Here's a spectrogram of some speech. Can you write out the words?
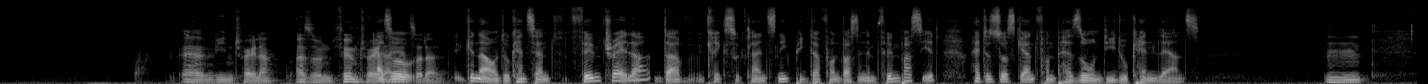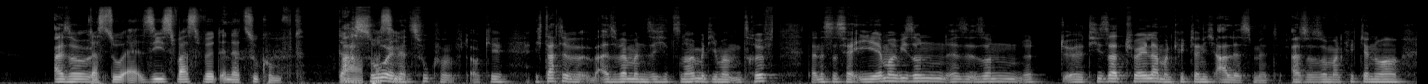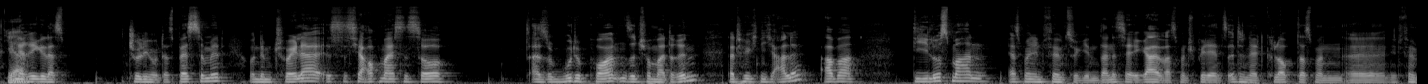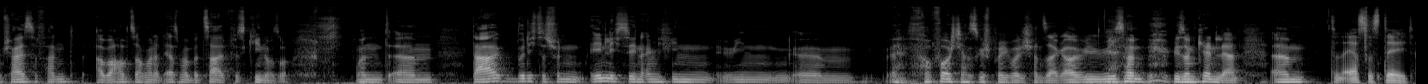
Äh, wie ein Trailer. Also ein Filmtrailer Also, jetzt, oder? Genau, du kennst ja einen Filmtrailer, da kriegst du einen kleinen Sneak Peek davon, was in dem Film passiert. Hättest du das gern von Personen, die du kennenlernst? Mhm. Also. Dass du äh, siehst, was wird in der Zukunft da Ach so, passieren. in der Zukunft, okay. Ich dachte, also wenn man sich jetzt neu mit jemandem trifft, dann ist es ja eh immer wie so ein, äh, so ein äh, Teaser-Trailer, man kriegt ja nicht alles mit. Also so, man kriegt ja nur in Ja. der Regel das, Entschuldigung, das Beste mit. Und im Trailer ist es ja auch meistens so, also gute Pointen sind schon mal drin, natürlich nicht alle, aber die Lust machen, erstmal in den Film zu gehen. Dann ist ja egal, was man später ins Internet kloppt, dass man äh, den Film scheiße fand. Aber Hauptsache, man hat erstmal bezahlt fürs Kino so. Und ähm, da würde ich das schon ähnlich sehen, eigentlich wie ein, wie ein ähm, äh, Vorstellungsgespräch, wollte ich schon sagen, aber wie, wie, so, ein, wie so ein Kennenlernen. Ähm, so ein erstes Date.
